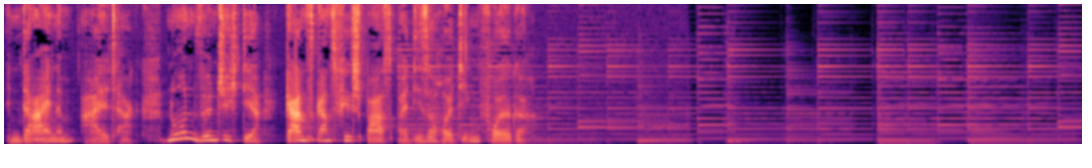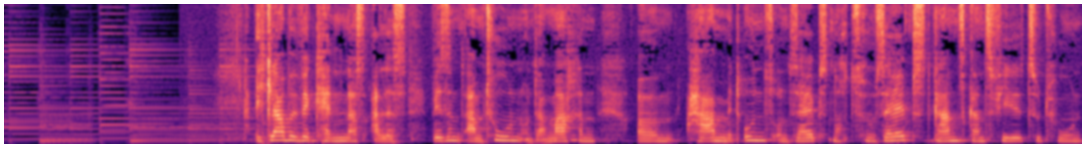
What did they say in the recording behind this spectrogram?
in deinem Alltag. Nun wünsche ich dir ganz, ganz viel Spaß bei dieser heutigen Folge. Ich glaube, wir kennen das alles. Wir sind am Tun und am Machen, ähm, haben mit uns und selbst noch zu selbst ganz, ganz viel zu tun,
